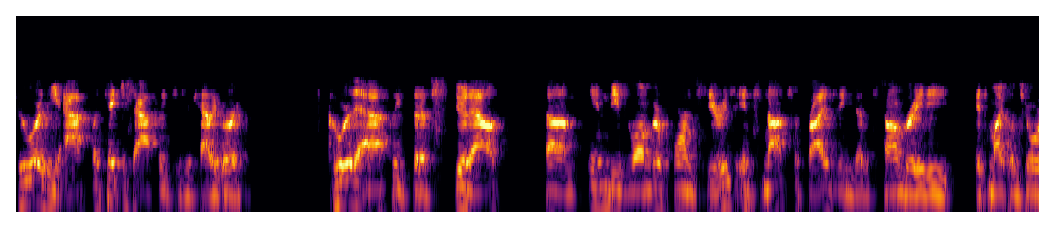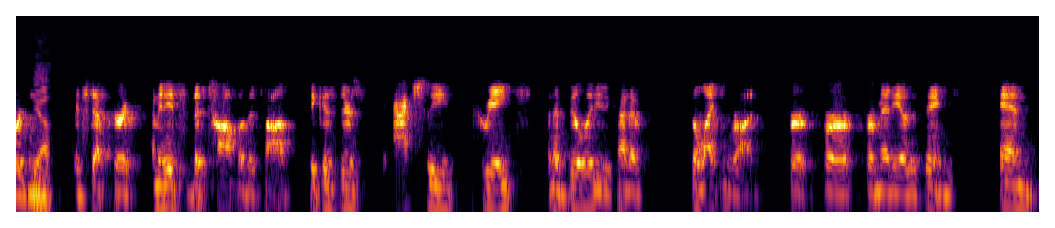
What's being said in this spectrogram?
who are the athletes, take just athletes as a category. Who are the athletes that have stood out um, in these longer form series? It's not surprising that it's Tom Brady, it's Michael Jordan, yeah. it's Steph Curry. I mean, it's the top of the top because there's actually creates an ability to kind of the lightning rod for for for many other things and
